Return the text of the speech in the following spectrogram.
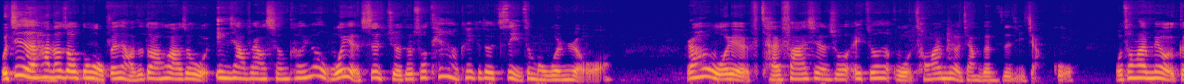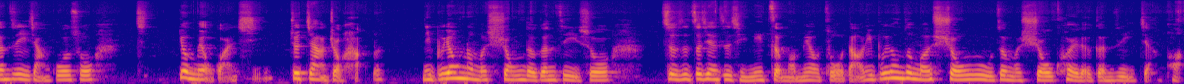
我记得他那时候跟我分享这段话的时候，我印象非常深刻，因为我也是觉得说，天啊，可以对自己这么温柔哦。然后我也才发现说，哎，真的我从来没有这样跟自己讲过，我从来没有跟自己讲过说，又没有关系，就这样就好了。你不用那么凶的跟自己说，就是这件事情你怎么没有做到？你不用这么羞辱、这么羞愧的跟自己讲话。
